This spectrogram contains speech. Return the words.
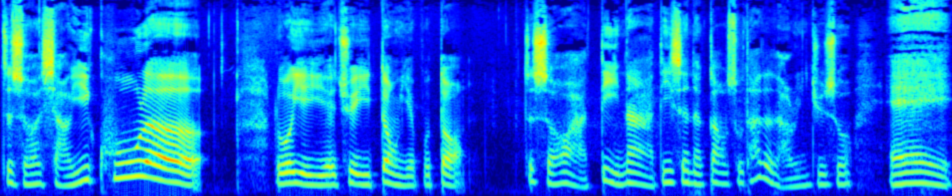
这时候，小伊哭了，罗爷爷却一动也不动。这时候啊，蒂娜低声的告诉她的老邻居说：“哎，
